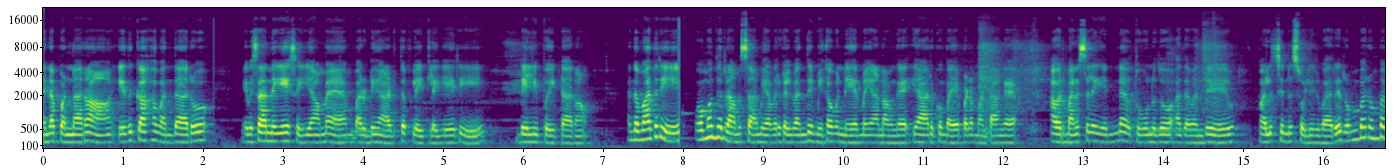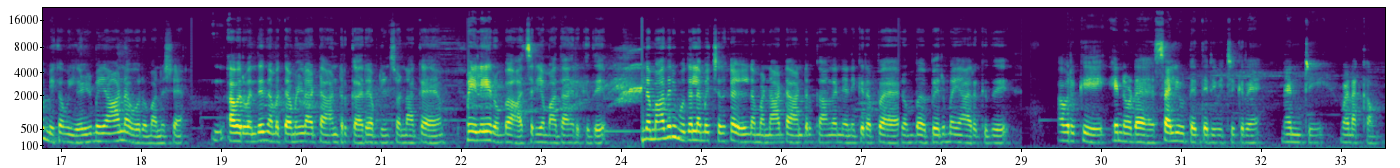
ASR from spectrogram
என்ன பண்ணாராம் எதுக்காக வந்தாரோ விசாரணையே செய்யாமல் மறுபடியும் அடுத்த ஃப்ளைட்டில் ஏறி டெல்லி போயிட்டாராம். அந்த மாதிரி ஒமந்தூர் ராமசாமி அவர்கள் வந்து மிகவும் நேர்மையானவங்க. யாருக்கும் பயப்பட மாட்டாங்க. அவர் மனசில் என்ன தோணுதோ அதை வந்து பளிச்சுன்னு சொல்லிடுவார் ரொம்ப ரொம்ப மிகவும் எளிமையான ஒரு மனுஷன். அவர் வந்து நம்ம தமிழ்நாட்டை ஆண்டிருக்காரு அப்படின்னு சொன்னாக்க உண்மையிலேயே ரொம்ப ஆச்சரியமாக தான் இருக்குது. இந்த மாதிரி முதலமைச்சர்கள் நம்ம நாட்டை ஆண்டிருக்காங்கன்னு நினைக்கிறப்ப ரொம்ப பெருமையாக இருக்குது. அவருக்கு என்னோட சல்யூட்டை தெரிவிச்சுக்கிறேன். நன்றி. வணக்கம்.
